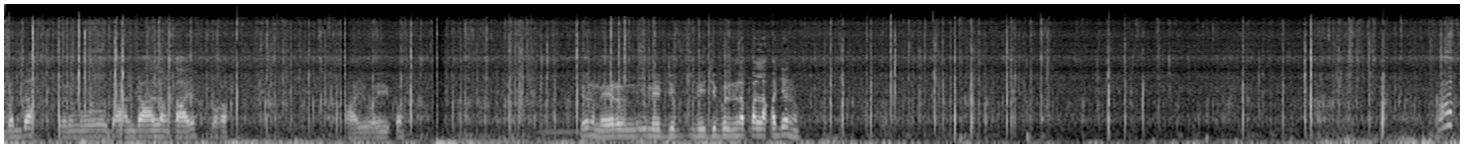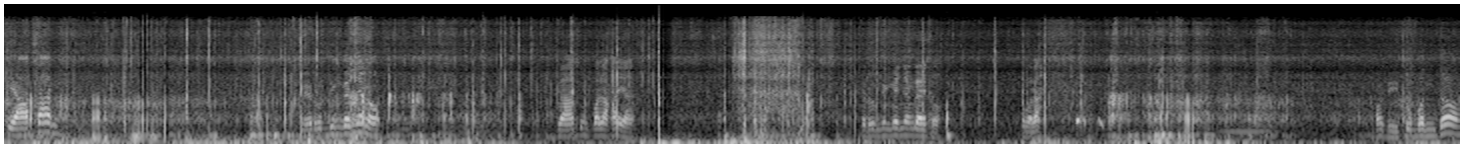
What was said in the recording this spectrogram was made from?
banda. Pero daan-daan lang tayo. Baka tayo ay pa. Yun, meron eligible, na pala ka dyan. Oh. Ah, kiyasan. Meron din ganyan, oh. Klaseng pala kaya. Meron din ganyan, guys, oh. Wala. Ah, dito banda.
